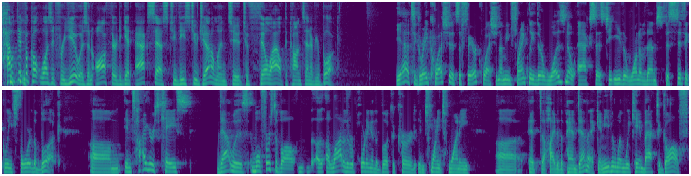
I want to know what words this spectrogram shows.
How difficult was it for you as an author to get access to these two gentlemen to, to fill out the content of your book? Yeah, it's a great question. It's a fair question. I mean, frankly, there was no access to either one of them specifically for the book. Um, in Tiger's case, that was, well, first of all, a, a lot of the reporting of the book occurred in 2020 uh, at the height of the pandemic. And even when we came back to golf,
